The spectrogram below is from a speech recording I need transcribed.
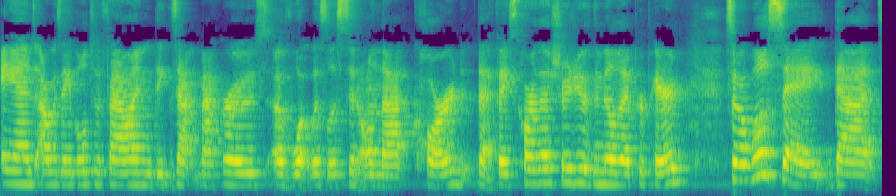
and I was able to find the exact macros of what was listed on that card, that face card that I showed you of the meal that I prepared. So I will say that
